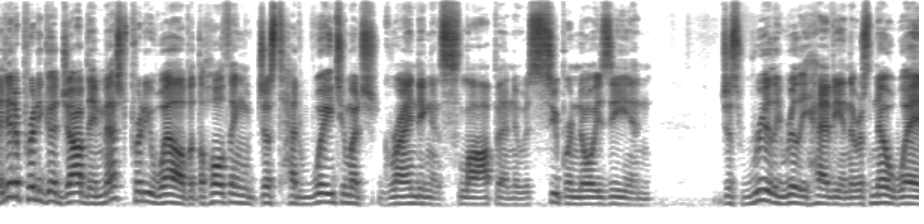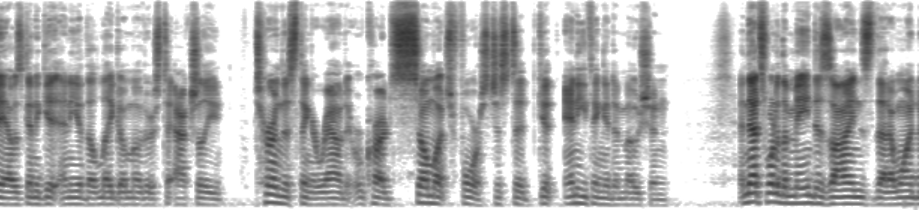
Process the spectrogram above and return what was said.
I did a pretty good job. They meshed pretty well, but the whole thing just had way too much grinding and slop, and it was super noisy and just really, really heavy. And there was no way I was going to get any of the Lego motors to actually turn this thing around. It required so much force just to get anything into motion. And that's one of the main designs that I wanted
